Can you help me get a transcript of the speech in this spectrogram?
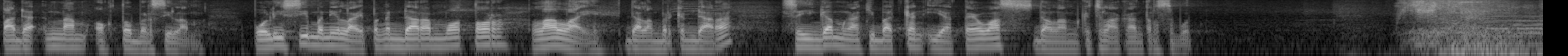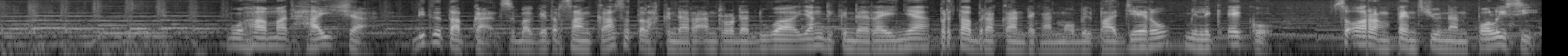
pada 6 Oktober silam. Polisi menilai pengendara motor lalai dalam berkendara sehingga mengakibatkan ia tewas dalam kecelakaan tersebut. Muhammad Haisha ditetapkan sebagai tersangka setelah kendaraan roda dua yang dikendarainya bertabrakan dengan mobil Pajero milik Eko, seorang pensiunan polisi.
